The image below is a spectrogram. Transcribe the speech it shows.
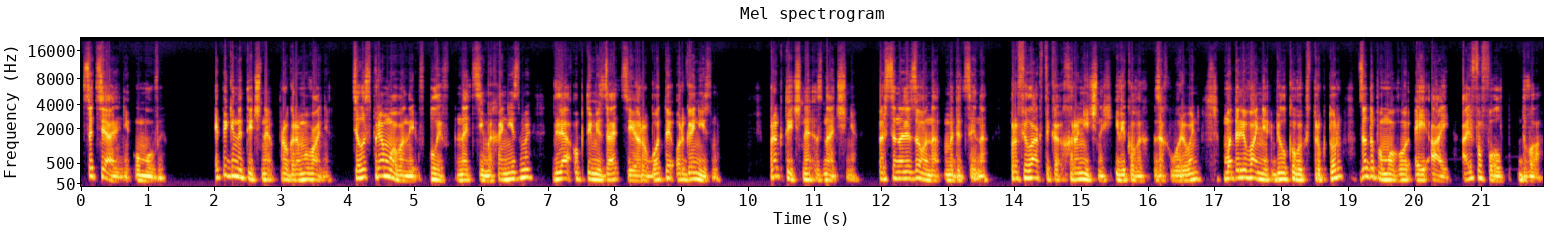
соціальні умови, епігенетичне програмування, цілеспрямований вплив на ці механізми для оптимізації роботи організму, практичне значення, персоналізована медицина. Профілактика хронічних і вікових захворювань, моделювання білкових структур за допомогою AI AlphaFold 2.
